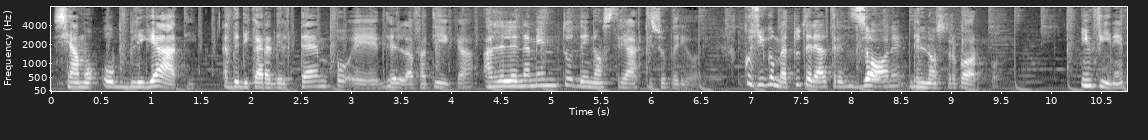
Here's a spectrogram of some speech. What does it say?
siamo obbligati a dedicare del tempo e della fatica all'allenamento dei nostri arti superiori, così come a tutte le altre zone del nostro corpo. Infine,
